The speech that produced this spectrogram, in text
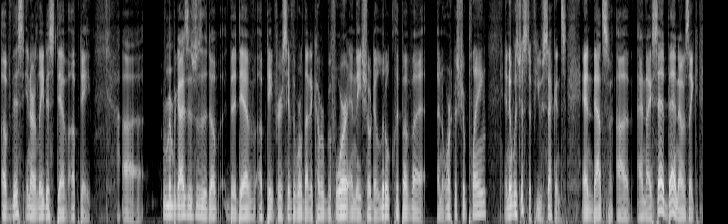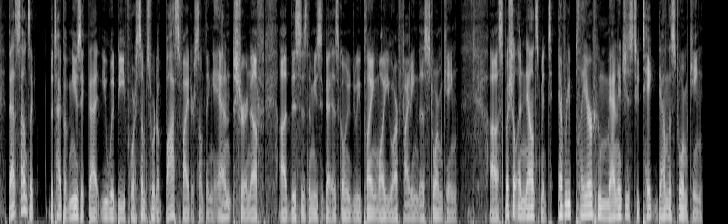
of this in our latest dev update. Remember, guys, this was the dev, the dev update for Save the World that I covered before, and they showed a little clip of uh, an orchestra playing, and it was just a few seconds. And that's uh, and I said then I was like, that sounds like the type of music that you would be for some sort of boss fight or something. And sure enough, uh, this is the music that is going to be playing while you are fighting the Storm King. Uh, special announcement to every player who manages to take down the Storm King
